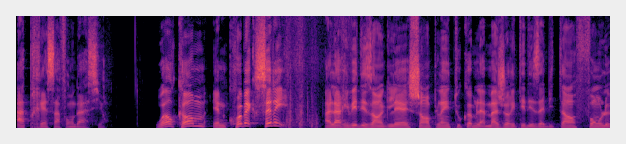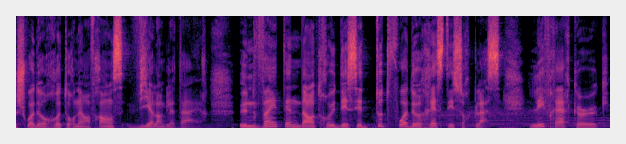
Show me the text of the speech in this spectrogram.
après sa fondation. Welcome in Quebec City! À l'arrivée des Anglais, Champlain, tout comme la majorité des habitants, font le choix de retourner en France via l'Angleterre. Une vingtaine d'entre eux décident toutefois de rester sur place. Les frères Kirk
